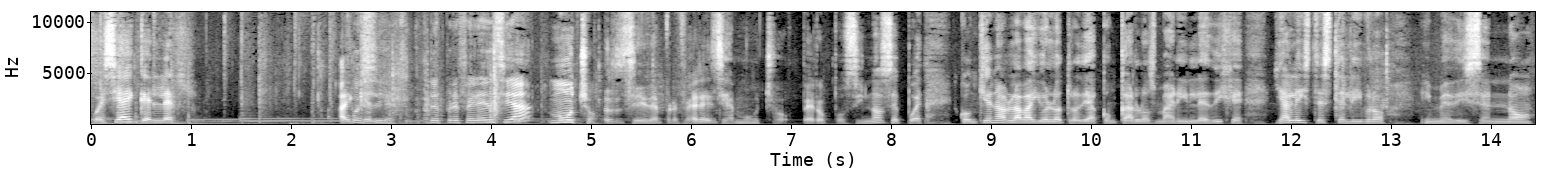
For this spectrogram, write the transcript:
Pues sí hay que leer. Hay Pues que sí. leer. De preferencia, mucho. Sí, de preferencia, mucho. Pero pues si no se puede. ¿Con quién hablaba yo el otro día? Con Carlos Marín. Le dije, ¿ya leíste este libro? Y me dice, no.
